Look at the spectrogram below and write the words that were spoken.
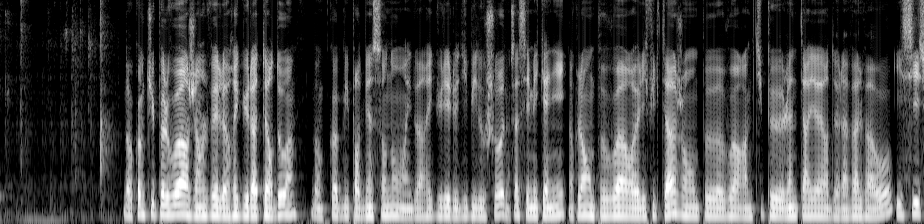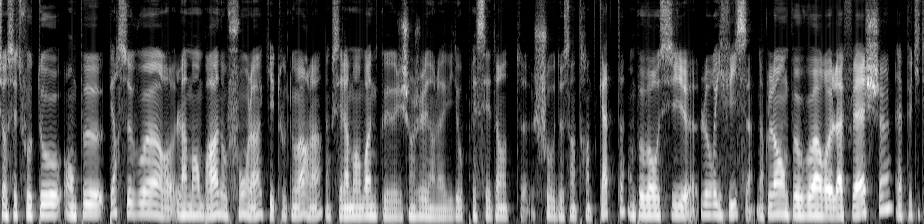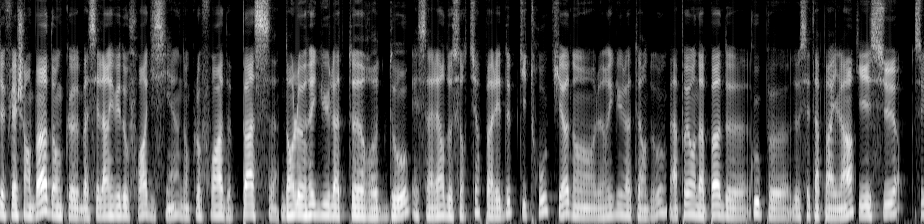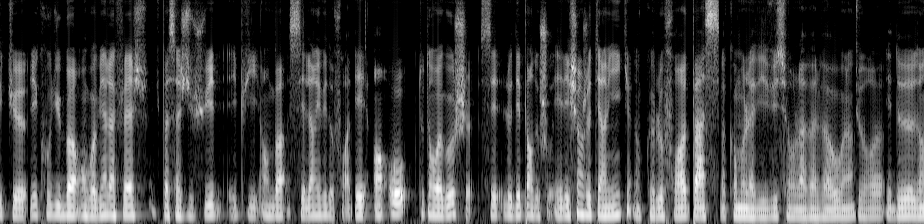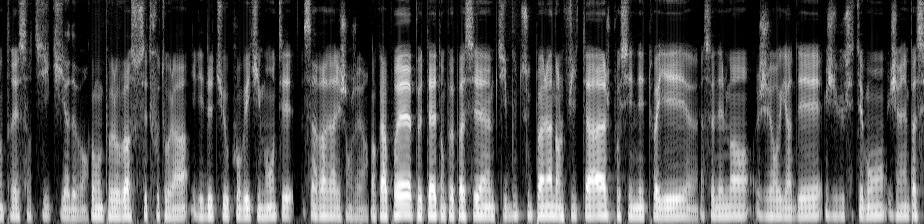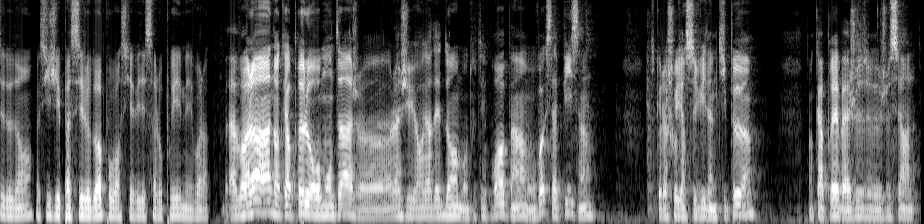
Donc comme tu peux le voir, j'ai enlevé le régulateur d'eau. Hein. Donc comme il porte bien son nom, hein, il doit réguler le débit d'eau chaude. Ça c'est mécanique. Donc là on peut voir euh, les filetages, on peut voir un petit peu l'intérieur de la valve à eau. Ici sur cette photo, on peut percevoir la membrane au fond là, qui est toute noire là. Donc c'est la membrane que j'ai changée dans la vidéo précédente, chaud 234. On peut voir aussi euh, l'orifice. Donc là on peut voir euh, la flèche, la petite flèche en bas. Donc bah, c'est l'arrivée d'eau froide ici. Hein. Donc l'eau froide passe dans le régulateur d'eau et ça a l'air de sortir par les deux petits trous qu'il y a dans le régulateur d'eau. Après, on n'a pas de coupe euh, de cet appareil-là qui est sur c'est que l'écrou du bas, on voit bien la flèche du passage du fluide, et puis en bas, c'est l'arrivée d'eau froide. Et en haut, tout en haut à gauche, c'est le départ d'eau chaude. Et l'échange thermique, donc euh, l'eau froide passe, bah, comme on l'avait vu sur la valve à eau, hein, sur euh, les deux entrées et sorties qu'il y a devant. Comme on peut le voir sur cette photo-là, il y a deux tuyaux courbés qui montent et ça va vers l'échangeur. Donc après, peut-être on peut passer un petit bout de soupalin dans le filetage pour essayer de nettoyer. Euh, personnellement, j'ai regardé, j'ai vu que c'était bon, j'ai rien passé dedans. Voici, j'ai passé le doigt pour voir s'il y avait des saloperies, mais voilà. Bah voilà, hein, donc après le remontage, là j'ai regardé dedans, bon tout est propre, hein. on voit que ça Hein. parce que la chaudière se vide un petit peu. Donc après, bah, je, serre,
